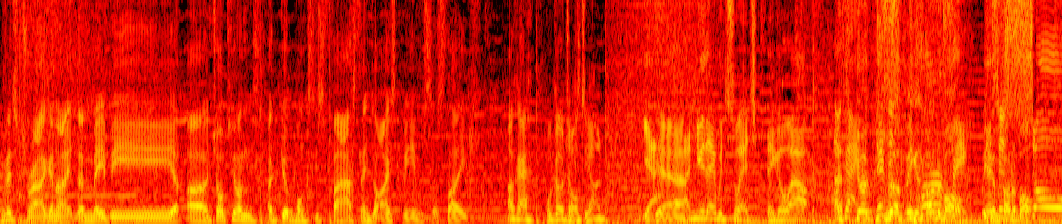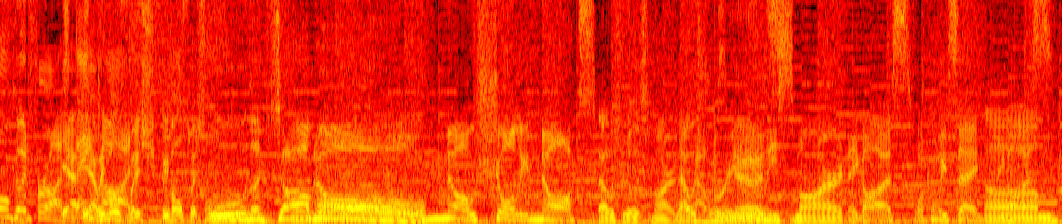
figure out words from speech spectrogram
If it's Dragonite, then maybe uh, Jolteon's a good one because he's fast and he's got Ice Beam, so it's like... Okay, we'll go Jolteon. Yeah, Yeah. I knew they would switch. They go out. That's okay, good, 'cause this we is got- we Thunderbolt. perfect. We this can is Thunderbolt. so good for us. Yeah, Thank yeah, we've all switched. We've all switched. Ooh, the double. No, surely not. That was really smart. That was, That was really good. smart. They got us. What can we say? They got Um, us.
